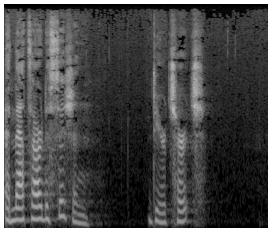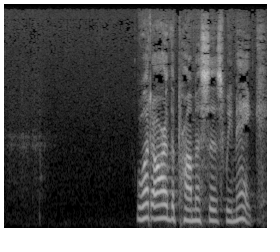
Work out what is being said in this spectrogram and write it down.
And that's our decision, dear church. What are the promises we make?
